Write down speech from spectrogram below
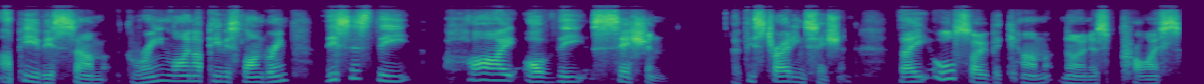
Up here, this um, green line up here, this line green, this is the high of the session, of this trading session. They also become known as price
